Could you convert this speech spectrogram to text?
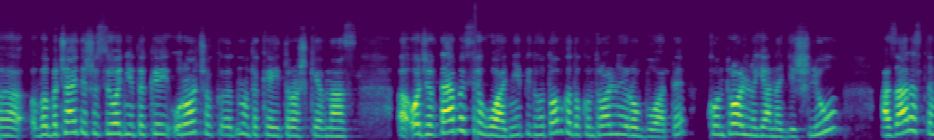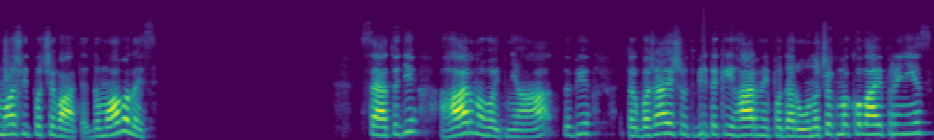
Е, Вибачайте, що сьогодні такий урочок, е, ну такий трошки в нас. Отже, в тебе сьогодні підготовка до контрольної роботи. Контрольну я надішлю, а зараз ти можеш відпочивати. Домовились? Все, тоді гарного дня. Тобі так бажаю, щоб тобі такий гарний подаруночок Миколай приніс.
